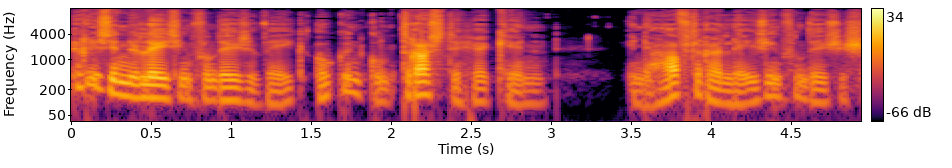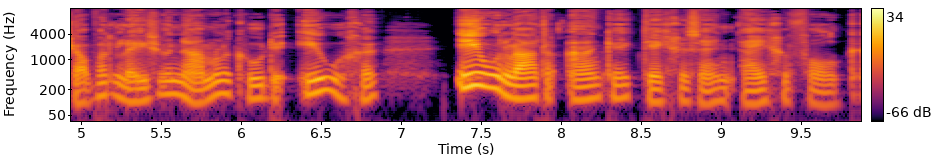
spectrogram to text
er is in de lezing van deze week ook een contrast te herkennen. In de haftige lezing van deze Shabbat lezen we namelijk hoe de eeuwige eeuwen later aankeek tegen zijn eigen volk.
